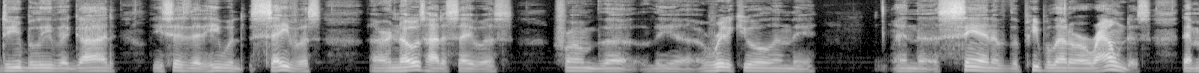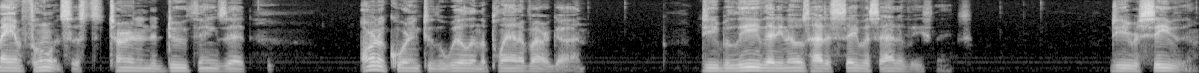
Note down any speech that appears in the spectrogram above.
Do you believe that God, He says that He would save us or knows how to save us from the the uh, ridicule and the and the sin of the people that are around us that may influence us to turn and to do things that aren't according to the will and the plan of our God? Do you believe that He knows how to save us out of these things? Do you receive them?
